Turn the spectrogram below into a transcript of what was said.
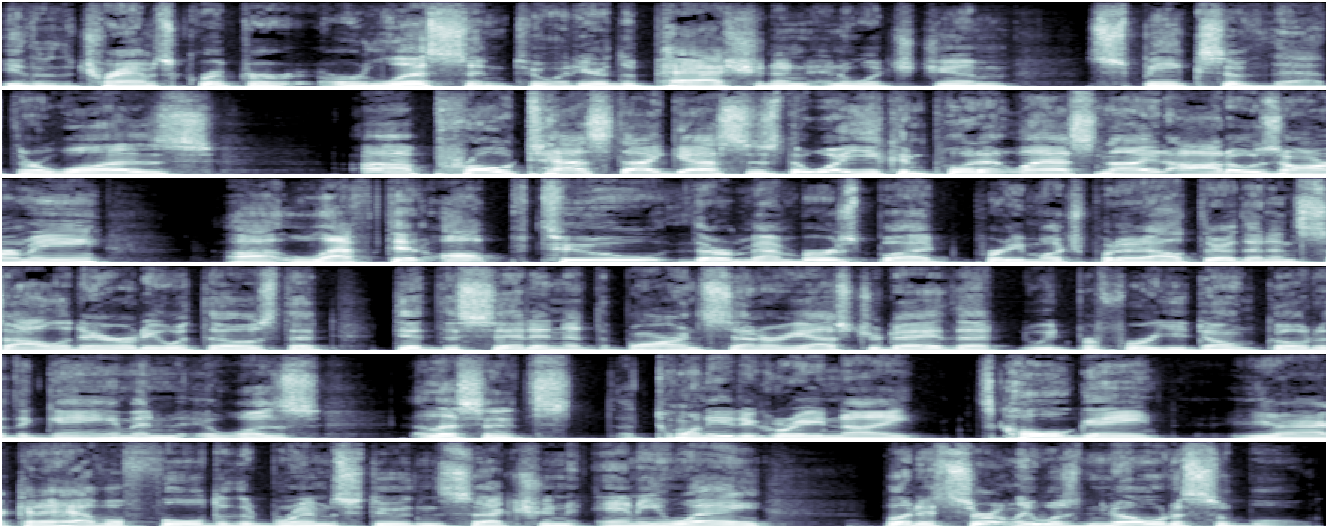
either the transcript or, or, listen to it. Hear the passion in, in which Jim speaks of that. There was a protest, I guess, is the way you can put it last night. Otto's Army uh, left it up to their members, but pretty much put it out there that in solidarity with those that did the sit in at the Barnes Center yesterday, that we'd prefer you don't go to the game. And it was, listen, it's a 20 degree night, it's Colgate. You're not going to have a full to the brim student section anyway, but it certainly was noticeable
